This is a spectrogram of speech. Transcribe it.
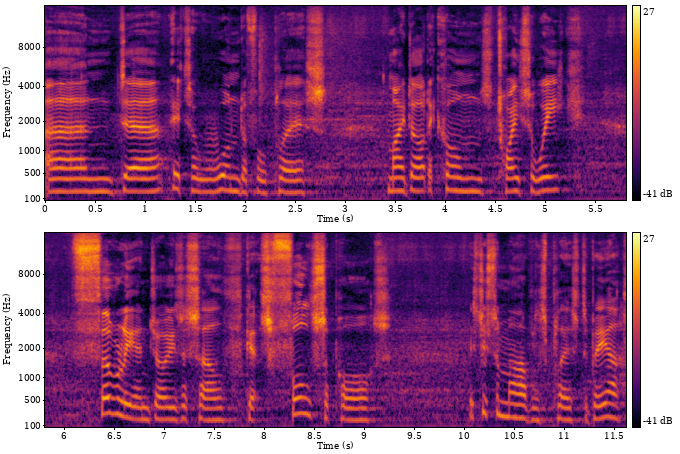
and uh, it's a wonderful place. My daughter comes twice a week, thoroughly enjoys herself, gets full support. It's just a marvellous place to be at.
